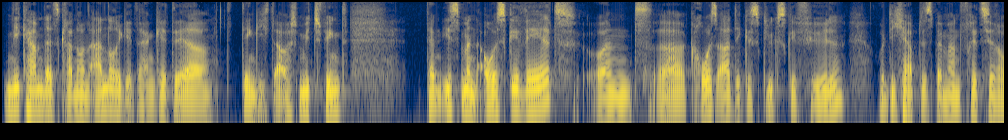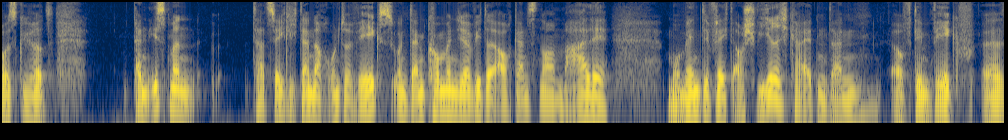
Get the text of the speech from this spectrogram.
mir kam da jetzt gerade noch ein anderer Gedanke, der, denke ich, da auch mitschwingt. Dann ist man ausgewählt und äh, großartiges Glücksgefühl. Und ich habe das beim Herrn Fritz herausgehört. Dann ist man tatsächlich dann auch unterwegs und dann kommen ja wieder auch ganz normale Momente, vielleicht auch Schwierigkeiten dann auf dem Weg, äh,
